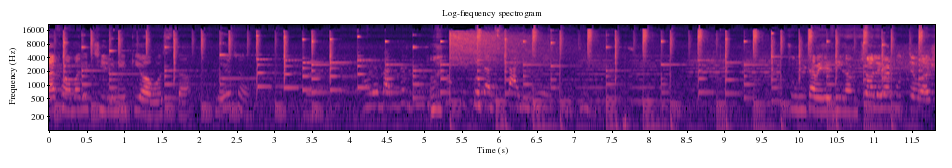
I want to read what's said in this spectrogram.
দেখো আমাদের চিরুনির কি অবস্থা বুঝেছ? চুলটা বেঁধে দিলাম চল এবার ঘুরতে বস।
